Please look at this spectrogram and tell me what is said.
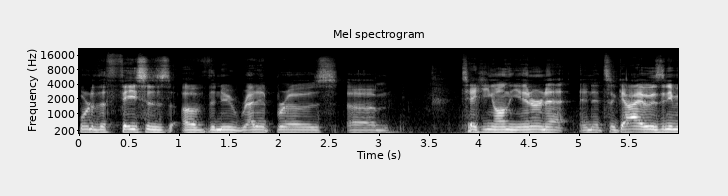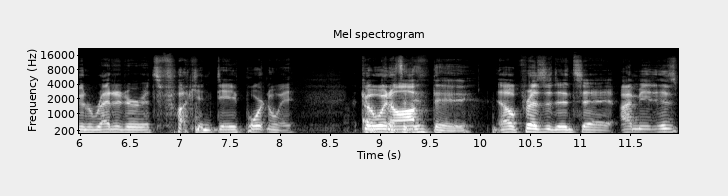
one of the faces of the new Reddit bros um, taking on the internet, and it's a guy who isn't even a redditor. It's fucking Dave Portnoy going El off. El Presidente. I mean, his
